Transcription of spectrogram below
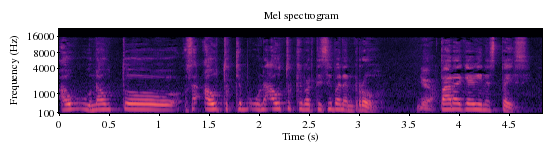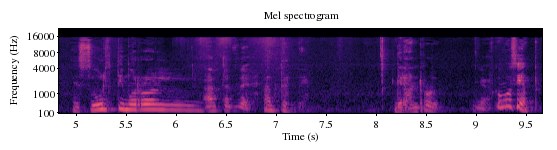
au- un auto, o sea, autos que, un, autos que participan en robo Ya. para Kevin Spacey, en su último rol Antes de. antes de. Gran rol, Ya. como siempre.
